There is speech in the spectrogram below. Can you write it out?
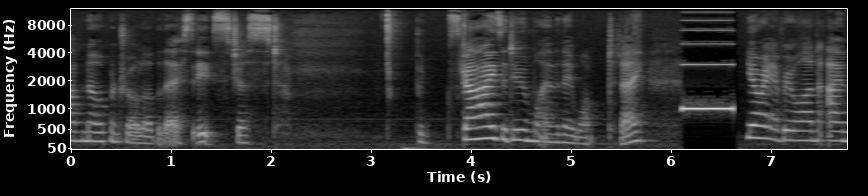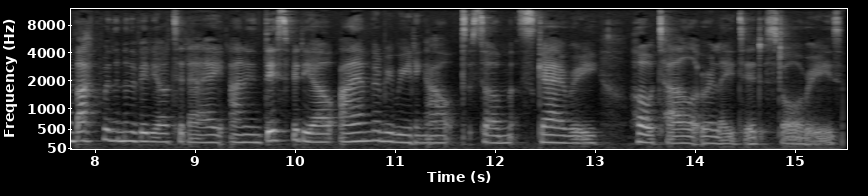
have no control over this. It's just skies are doing whatever they want today. Yeah, right everyone, I'm back with another video today and in this video I am going to be reading out some scary hotel related stories.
